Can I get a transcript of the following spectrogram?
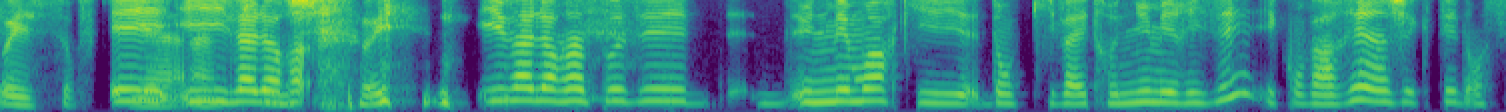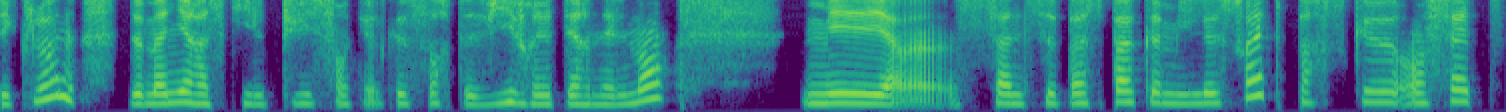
Oui, sauf et, il, va leur, il va leur imposer une mémoire qui, donc, qui va être numérisée et qu'on va réinjecter dans ses clones de manière à ce qu'ils puissent en quelque sorte vivre éternellement. Mais euh, ça ne se passe pas comme il le souhaite parce que en fait,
